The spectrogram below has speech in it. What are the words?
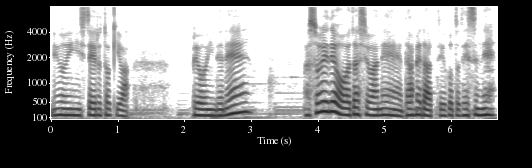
入院している時は病院でね、まあ、それでは私はねダメだっていうことですね。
